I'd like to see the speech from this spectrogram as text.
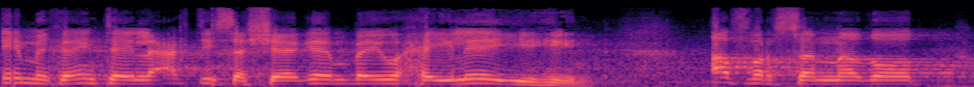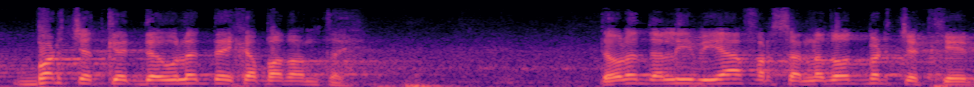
iminka intay lacagtiisa sheegeen bay waxay leeyihiin. Afar sannadood barjadka dowladday ka badantay. Dowladda libiya afar sannadood barjadkeed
